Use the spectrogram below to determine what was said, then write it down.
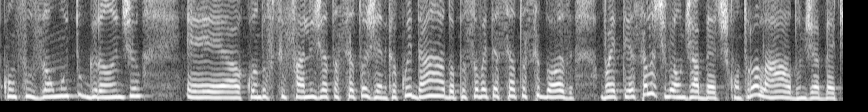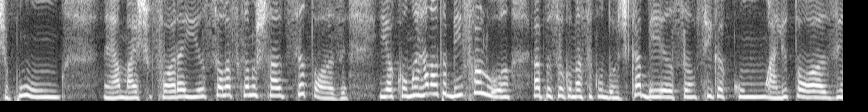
confusão muito grande é, quando se fala em dieta cetogênica. Cuidado, a pessoa vai ter cetoacidose. Vai ter se ela tiver um diabetes controlado, um diabetes tipo 1, né? mas fora isso, ela fica no estado de cetose. E é como a Renata bem falou, a pessoa começa com dor de cabeça, fica com halitose.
